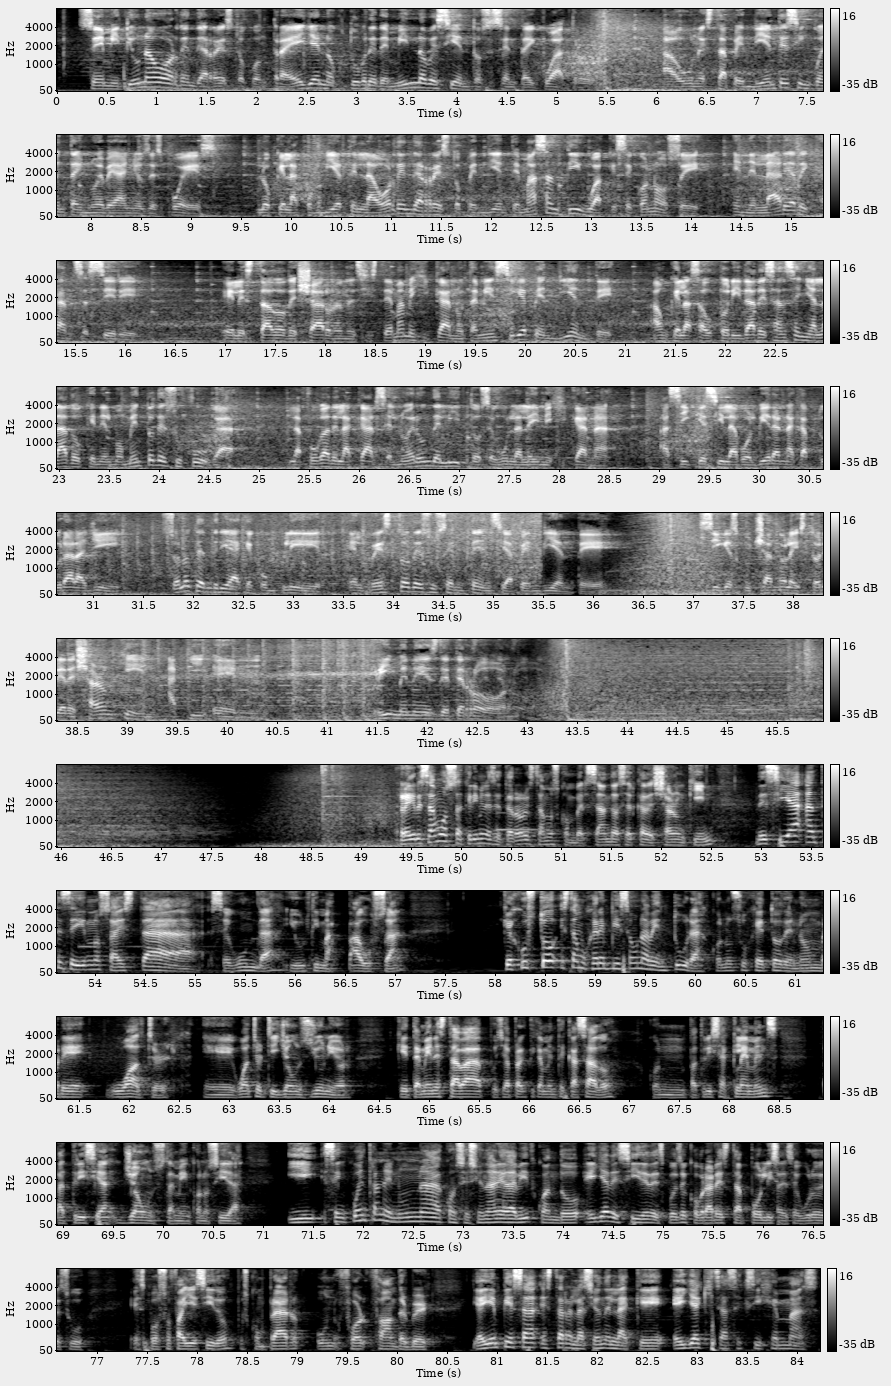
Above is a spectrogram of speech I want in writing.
se emitió una orden de arresto contra ella en octubre de 1964. Aún está pendiente 59 años después, lo que la convierte en la orden de arresto pendiente más antigua que se conoce en el área de Kansas City. El estado de Sharon en el sistema mexicano también sigue pendiente, aunque las autoridades han señalado que en el momento de su fuga, la fuga de la cárcel no era un delito según la ley mexicana Así que si la volvieran a capturar allí, solo tendría que cumplir el resto de su sentencia pendiente. Sigue escuchando la historia de Sharon King aquí en Crímenes de Terror. Regresamos a Crímenes de Terror, estamos conversando acerca de Sharon King. Decía antes de irnos a esta segunda y última pausa, que justo esta mujer empieza una aventura con un sujeto de nombre Walter, eh, Walter T. Jones Jr., que también estaba pues ya prácticamente casado con Patricia Clemens, Patricia Jones también conocida. Y se encuentran en una concesionaria David cuando ella decide, después de cobrar esta póliza de seguro de su esposo fallecido, pues comprar un Ford Thunderbird. Y ahí empieza esta relación en la que ella quizás exige más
